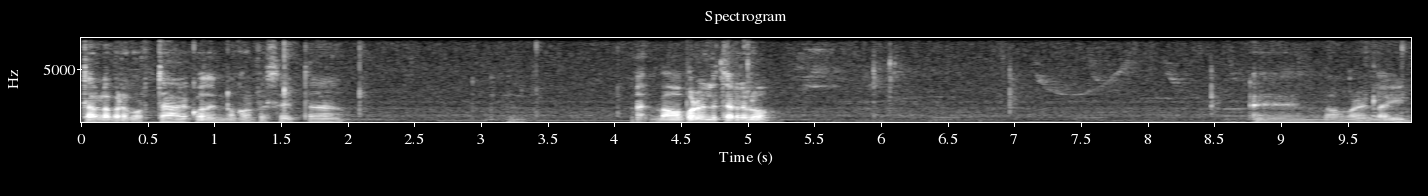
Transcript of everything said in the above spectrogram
tabla para cortar, cuaderno con receta. Vamos a ponerle este reloj. Eh, vamos a ponerlo ahí.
